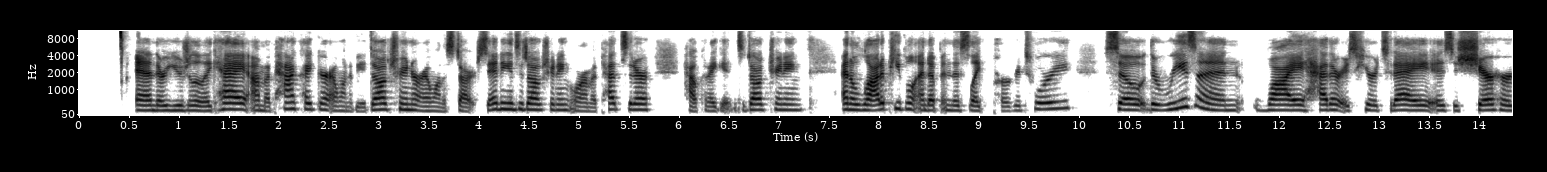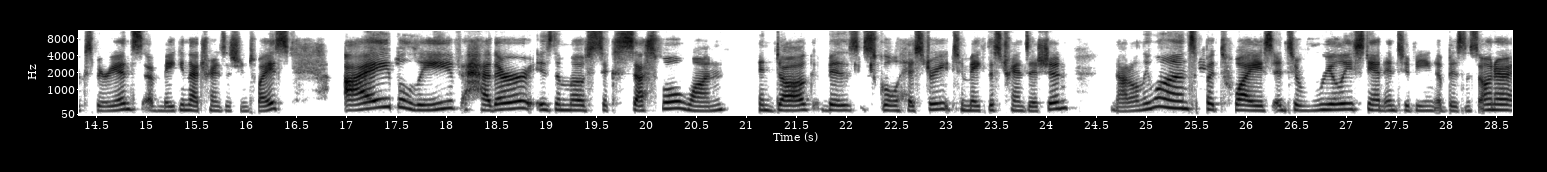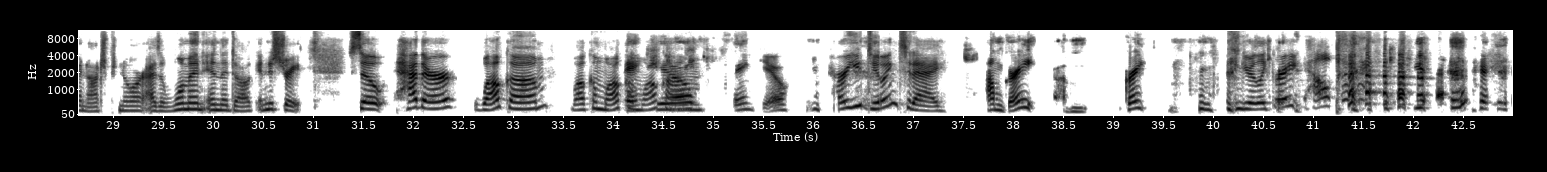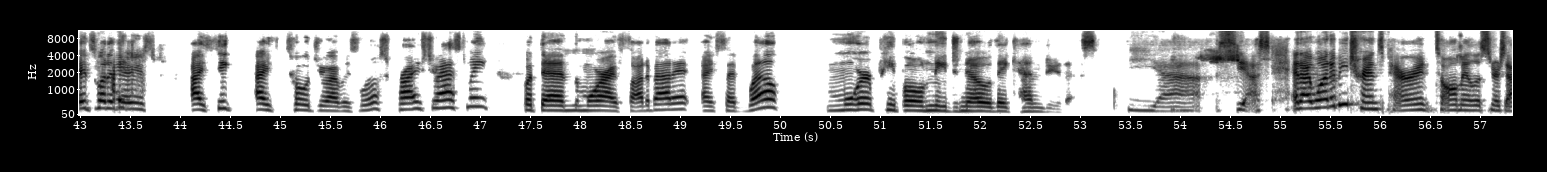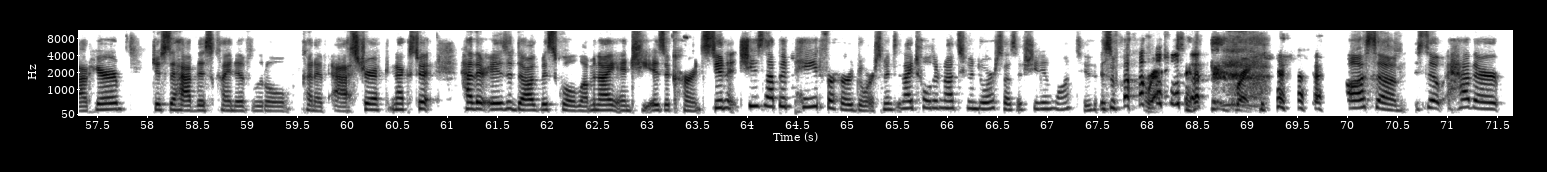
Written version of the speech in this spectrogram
and they're usually like, Hey, I'm a pack hiker. I want to be a dog trainer. I want to start standing into dog training, or I'm a pet sitter. How can I get into dog training? And a lot of people end up in this like purgatory. So, the reason why Heather is here today is to share her experience of making that transition twice. I believe Heather is the most successful one in dog biz school history to make this transition not only once but twice and to really stand into being a business owner and entrepreneur as a woman in the dog industry so heather welcome welcome welcome Thank welcome you. Thank you. how are you doing today I'm great. I'm great. you're like great help yeah. It's one of I- those. I think I told you I was a little surprised you asked me, but then the more I've thought about it, I said, well, more people need to know they can do this. Yes, yes. And I want to be transparent to all my listeners out here, just to have this kind of little kind of asterisk next to it. Heather is a dog biz school alumni and she is a current student. She's not been paid for her endorsement, and I told her not to endorse us if she didn't want to as well. Correct. right. awesome. So, Heather,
